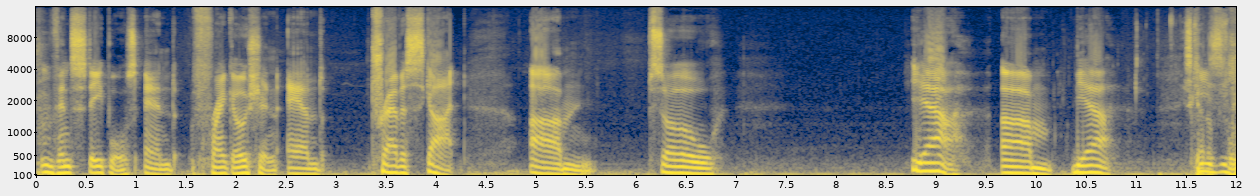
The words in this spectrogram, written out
Vince Staples and Frank Ocean and Travis Scott. Um, so yeah, um, yeah, He's got a full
